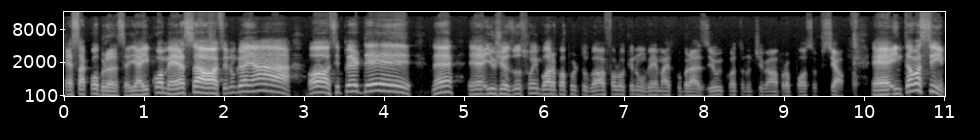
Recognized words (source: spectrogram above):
essa cobrança. E aí começa, ó, se não ganhar, ó, se perder, né? É, e o Jesus foi embora para Portugal e falou que não vem mais para o Brasil enquanto não tiver uma proposta oficial. É, então, assim,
